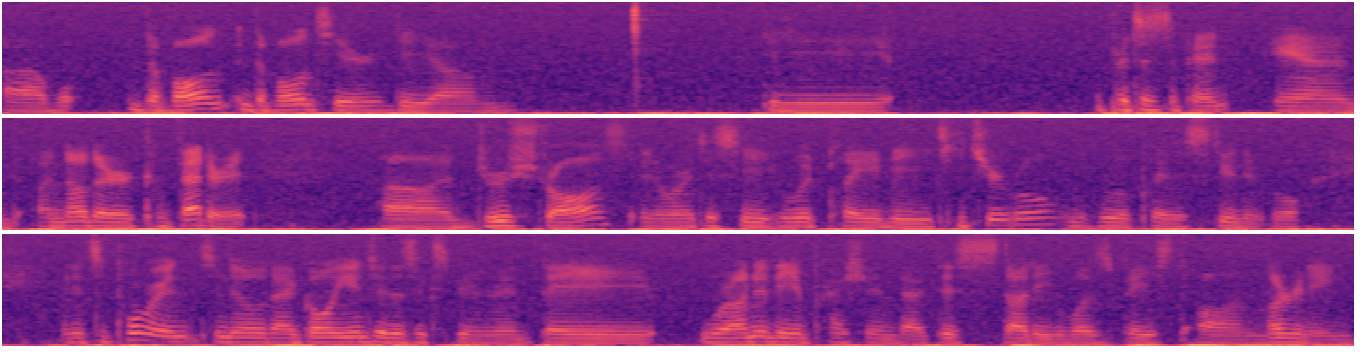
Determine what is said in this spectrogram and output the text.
uh, the vol- the volunteer, the um, the participant, and another Confederate uh, drew straws in order to see who would play the teacher role and who would play the student role. And it's important to know that going into this experiment, they were under the impression that this study was based on learning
